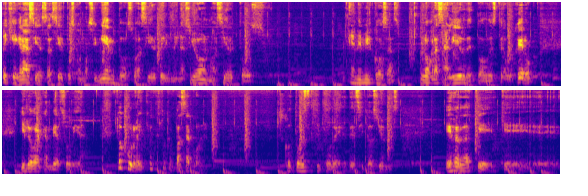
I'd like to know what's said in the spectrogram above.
y que gracias a ciertos conocimientos o a cierta iluminación o a ciertos en mil cosas, logra salir de todo este agujero y logra cambiar su vida. ¿Qué ocurre? ¿Qué es lo que pasa con, con todo este tipo de, situaciones? Es verdad que,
